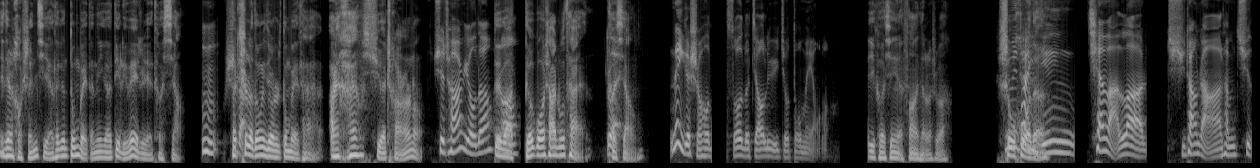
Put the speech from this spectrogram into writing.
那地儿好神奇啊，它跟东北的那个地理位置也特像。嗯，他吃的东西就是东北菜，而且还有血肠呢。血肠有的，对吧？德国杀猪菜特香。那个时候，所有的焦虑就都没有了，一颗心也放下了，是吧？收获的已经签完了，徐厂长啊，他们去，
